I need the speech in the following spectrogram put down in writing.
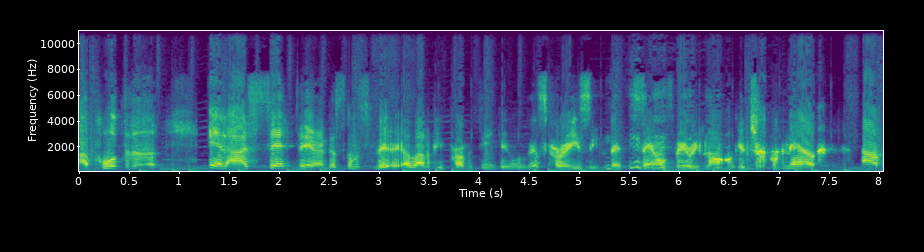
I pulled it up, and I sat there, and that's gonna a lot of people probably thinking, "Oh, that's crazy. That sounds very long and drawn out." I,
